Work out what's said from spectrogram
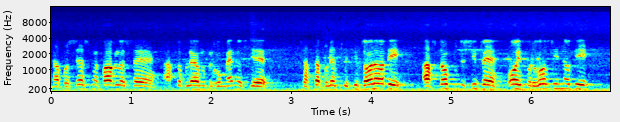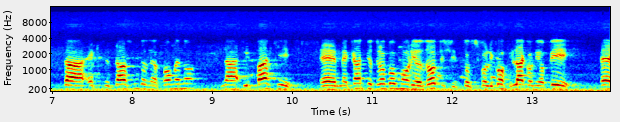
Να προσθέσουμε, Παύλο, σε αυτό που λέγαμε προηγουμένως και σε αυτά που λες και εσύ τώρα, ότι αυτό που τους είπε ο Υπουργός είναι ότι θα εξετάσουν το ενδεχόμενο να υπάρχει ε, με κάποιο τρόπο μοριοδότηση των σχολικών φυλάκων, οι οποίοι ε,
